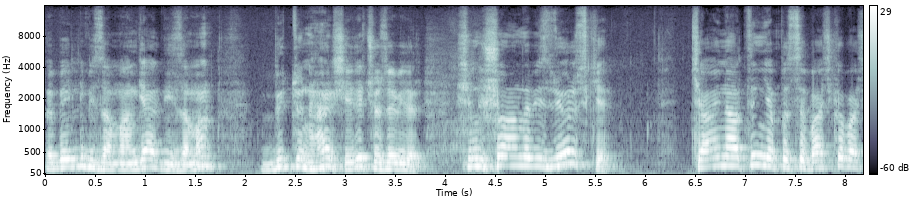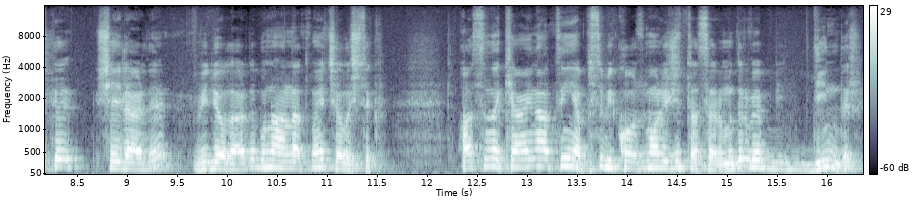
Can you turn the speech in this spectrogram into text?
Ve belli bir zaman geldiği zaman bütün her şeyi de çözebilir. Şimdi şu anda biz diyoruz ki kainatın yapısı başka başka şeylerde, videolarda bunu anlatmaya çalıştık. Aslında kainatın yapısı bir kozmoloji tasarımıdır ve bir dindir.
